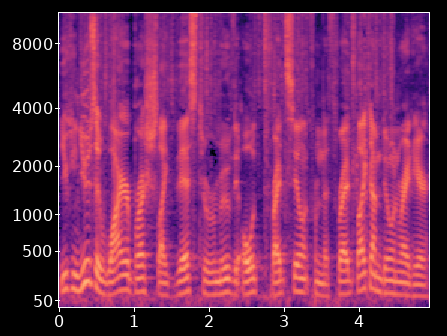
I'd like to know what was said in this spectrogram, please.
You can use a wire brush like this to remove the old thread sealant from the threads like I'm doing right here.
